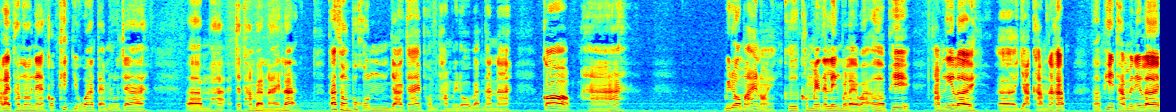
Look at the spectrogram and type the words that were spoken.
อะไรทำนองเนี้ยก็คิดอยู่ว่า แต่ไม่รู้จะจะทำแบบไหนและถ้าสมมติพวกคุณอยากจะให้ผมทำวิดีโอแบบนั้นนะ ก็หาวิดีโอมาให้หน่อย คือคอมเมนต์ในลิงก์ไปเลยว่า เออพี่ทำนี้เลยเอออยากขำนะครับ เออพี่ทำอันนี้เลย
